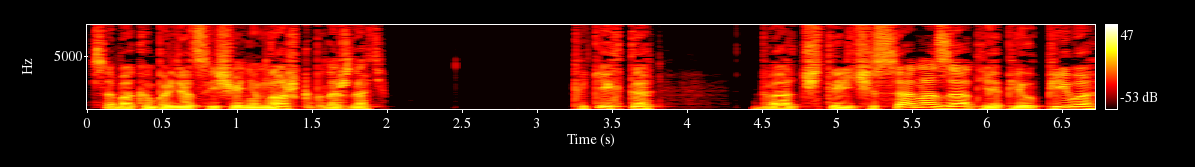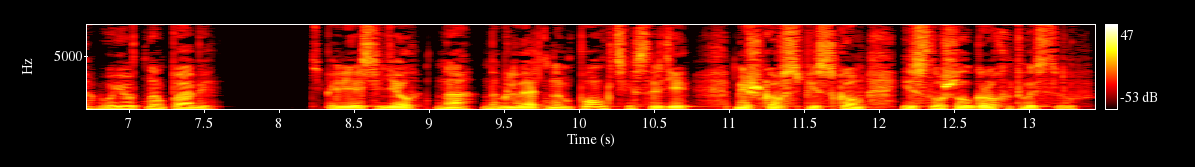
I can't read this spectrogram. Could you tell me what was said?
собакам придется еще немножко подождать. Каких-то двадцать четыре часа назад я пил пиво в уютном пабе. Теперь я сидел на наблюдательном пункте среди мешков с песком и слушал грохот выстрелов.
